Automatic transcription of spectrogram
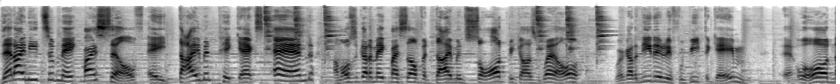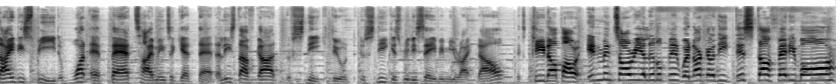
Then I need to make myself a diamond pickaxe and I'm also gonna make myself a diamond sword because, well, we're gonna need it if we beat the game. Uh, oh, 90 speed. What a bad timing to get that. At least I've got Sneak, dude. Sneak is really saving me right now. Let's clean up our inventory a little bit. We're not gonna need this stuff anymore.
